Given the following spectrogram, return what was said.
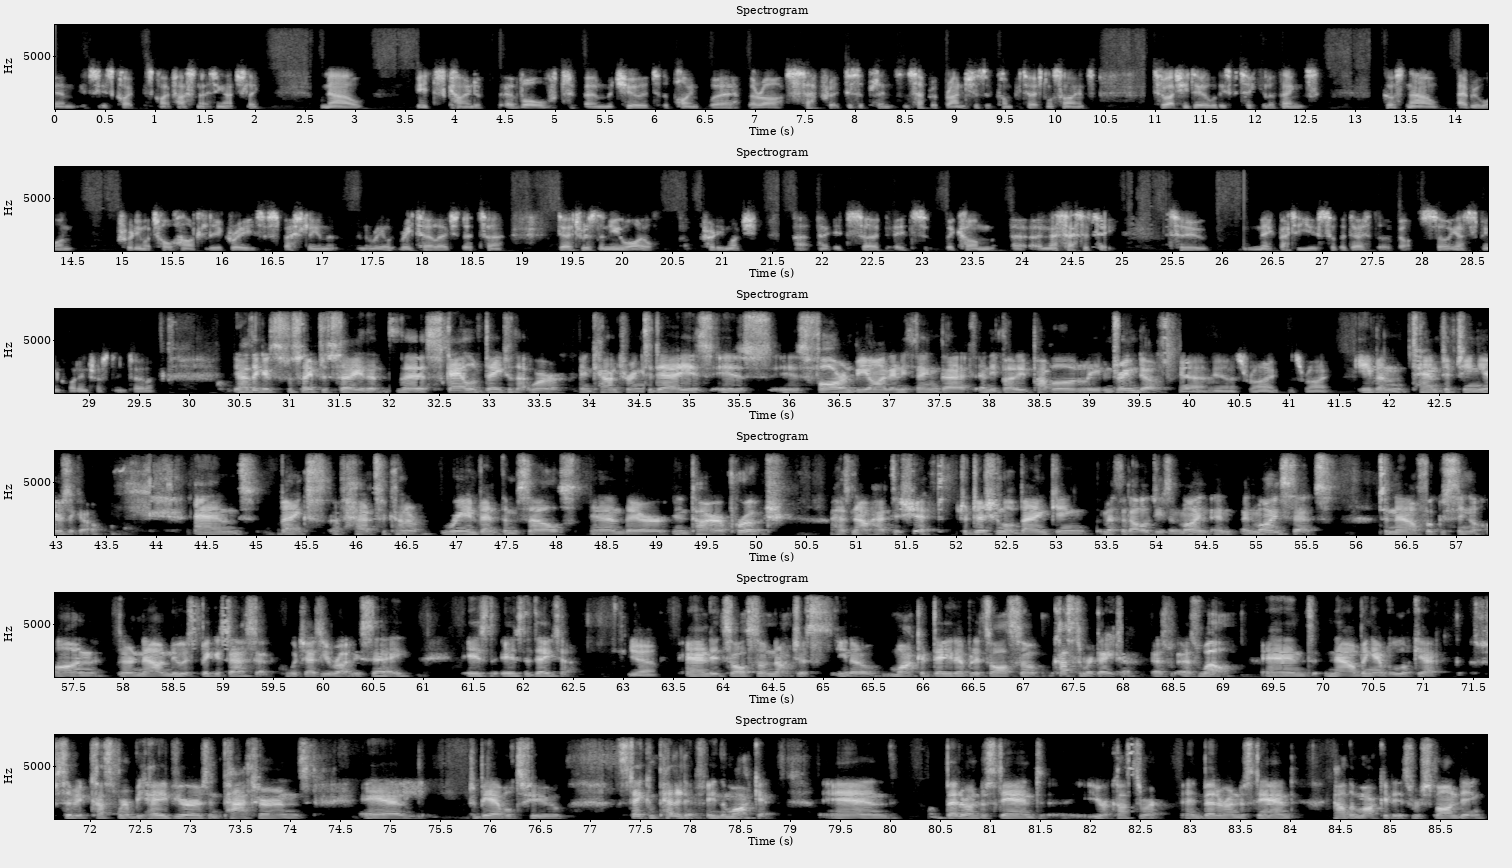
Um, it's, it's quite it's quite fascinating actually. Now it's kind of evolved and matured to the point where there are separate disciplines and separate branches of computational science to actually deal with these particular things. Because now everyone pretty much wholeheartedly agrees, especially in the, in the real retail age, that uh, data is the new oil, pretty much. Uh, it's, uh, it's become a necessity to make better use of the data that we've got. So, yes, it's been quite interesting, Taylor. Yeah, I think it's safe to say that the scale of data that we're encountering today is is is far and beyond anything that anybody probably even dreamed of. Yeah, yeah, that's right. That's right. Even 10, 15 years ago. And banks have had to kind of reinvent themselves and their entire approach has now had to shift. Traditional banking methodologies and mind and, and mindsets to now focusing on their now newest biggest asset, which, as you rightly say, is is the data. Yeah. And it's also not just you know market data, but it's also customer data as as well. And now being able to look at specific customer behaviors and patterns, and to be able to stay competitive in the market and better understand your customer and better understand how the market is responding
